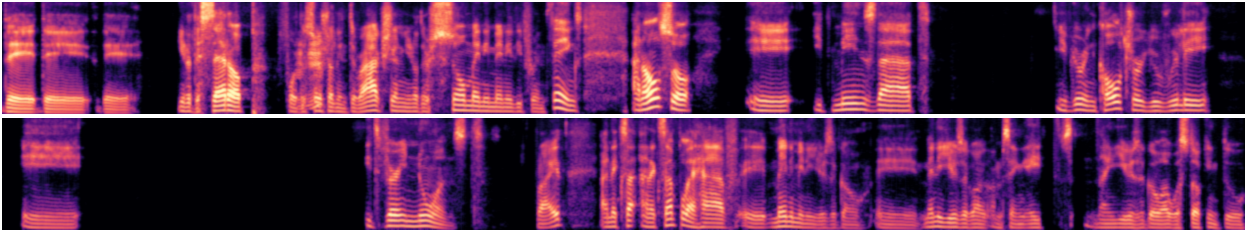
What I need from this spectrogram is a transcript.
the the the you know the setup for the mm-hmm. social interaction you know there's so many many different things and also uh, it means that if you're in culture you really uh, it's very nuanced, right? An, exa- an example I have uh, many, many years ago, uh, many years ago, I'm saying eight, nine years ago, I was talking to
